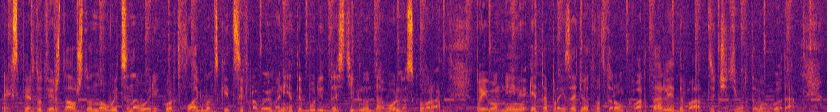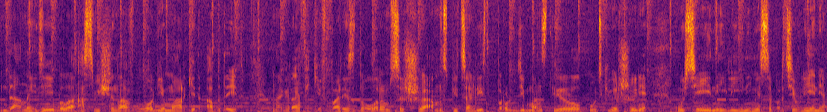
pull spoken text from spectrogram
Эксперт утверждал, что новый ценовой рекорд флагманской цифровой монеты будет достигнут довольно скоро. По его мнению, это произойдет во втором квартале 2024 года. Данная идея была освещена в блоге Market Update. На графике в паре с долларом США специалист продемонстрировал путь к вершине, усеянной линиями сопротивления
